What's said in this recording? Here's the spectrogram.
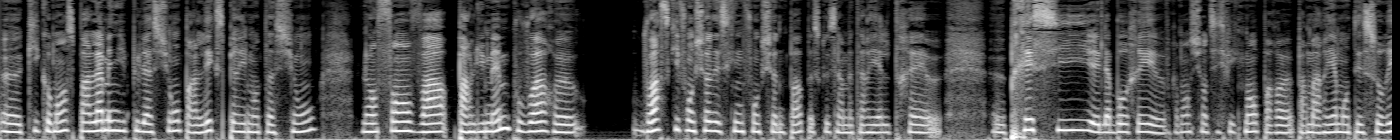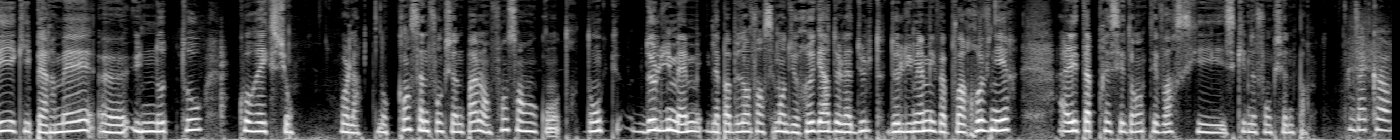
euh, qui commence par la manipulation, par l'expérimentation. L'enfant va par lui-même pouvoir voir ce qui fonctionne et ce qui ne fonctionne pas, parce que c'est un matériel très euh, euh, précis, élaboré euh, vraiment scientifiquement par, par Maria Montessori et qui permet une auto-correction. Voilà. Donc quand ça ne fonctionne pas, l'enfant s'en rend compte. Donc de lui-même, il n'a pas besoin forcément du regard de l'adulte, de lui-même, il va pouvoir revenir à l'étape précédente et voir ce qui, ce qui ne fonctionne pas. D'accord.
